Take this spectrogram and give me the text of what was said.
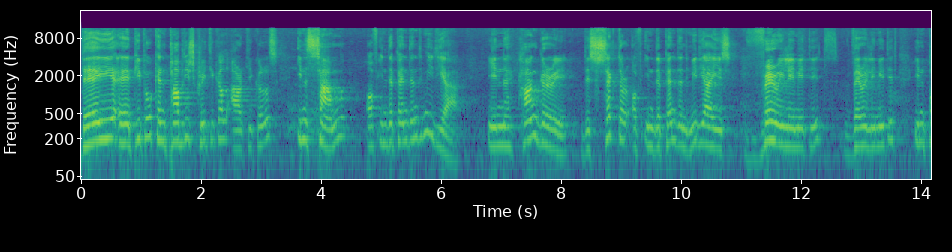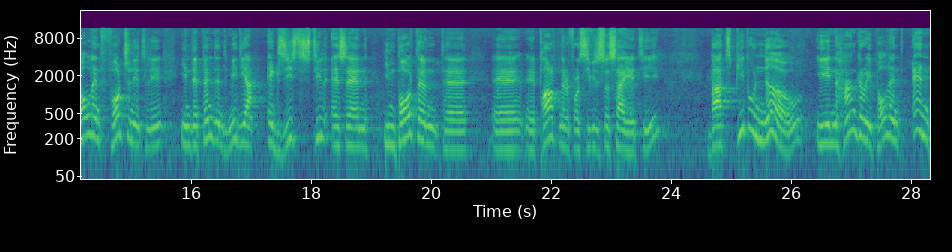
They, uh, people can publish critical articles in some of independent media. In Hungary, the sector of independent media is very limited, very limited. In Poland, fortunately, independent media exists still as an important uh, a partner for civil society, But people know in Hungary, Poland, and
